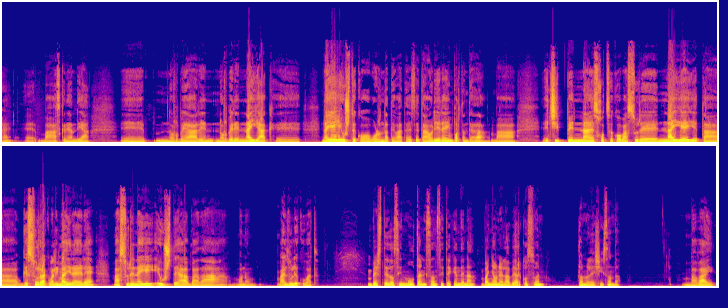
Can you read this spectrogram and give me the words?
eh, e, ba, azkenean dia, e, norbearen, norberen nahiak, e, nahiei eusteko borondate bat, ez? Eta hori ere importantea da, ba, etxipena ez jotzeko, ba, zure nahiei eta gezurrak balima dira ere, ba, zure nahiei eustea, bada, bueno, ba, helduleku bat. Beste dozin modutan izan ziteken dena, baina honela beharko zuen. Honela esi izan da. Ba, bai,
